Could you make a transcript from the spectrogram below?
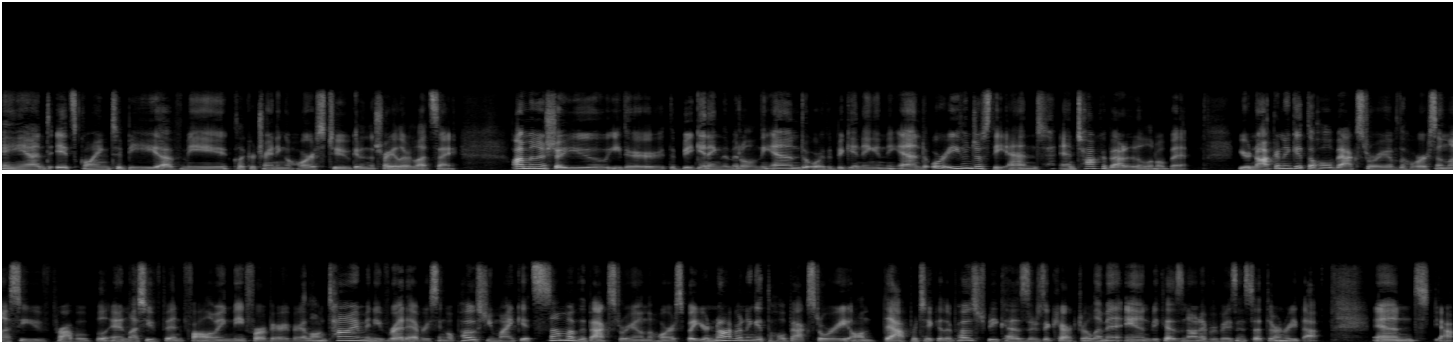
and it's going to be of me clicker training a horse to get in the trailer, let's say. I'm going to show you either the beginning, the middle, and the end, or the beginning and the end, or even just the end, and talk about it a little bit. You're not going to get the whole backstory of the horse unless you've probably unless you've been following me for a very very long time and you've read every single post. You might get some of the backstory on the horse, but you're not going to get the whole backstory on that particular post because there's a character limit and because not everybody's going to sit there and read that. And yeah.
